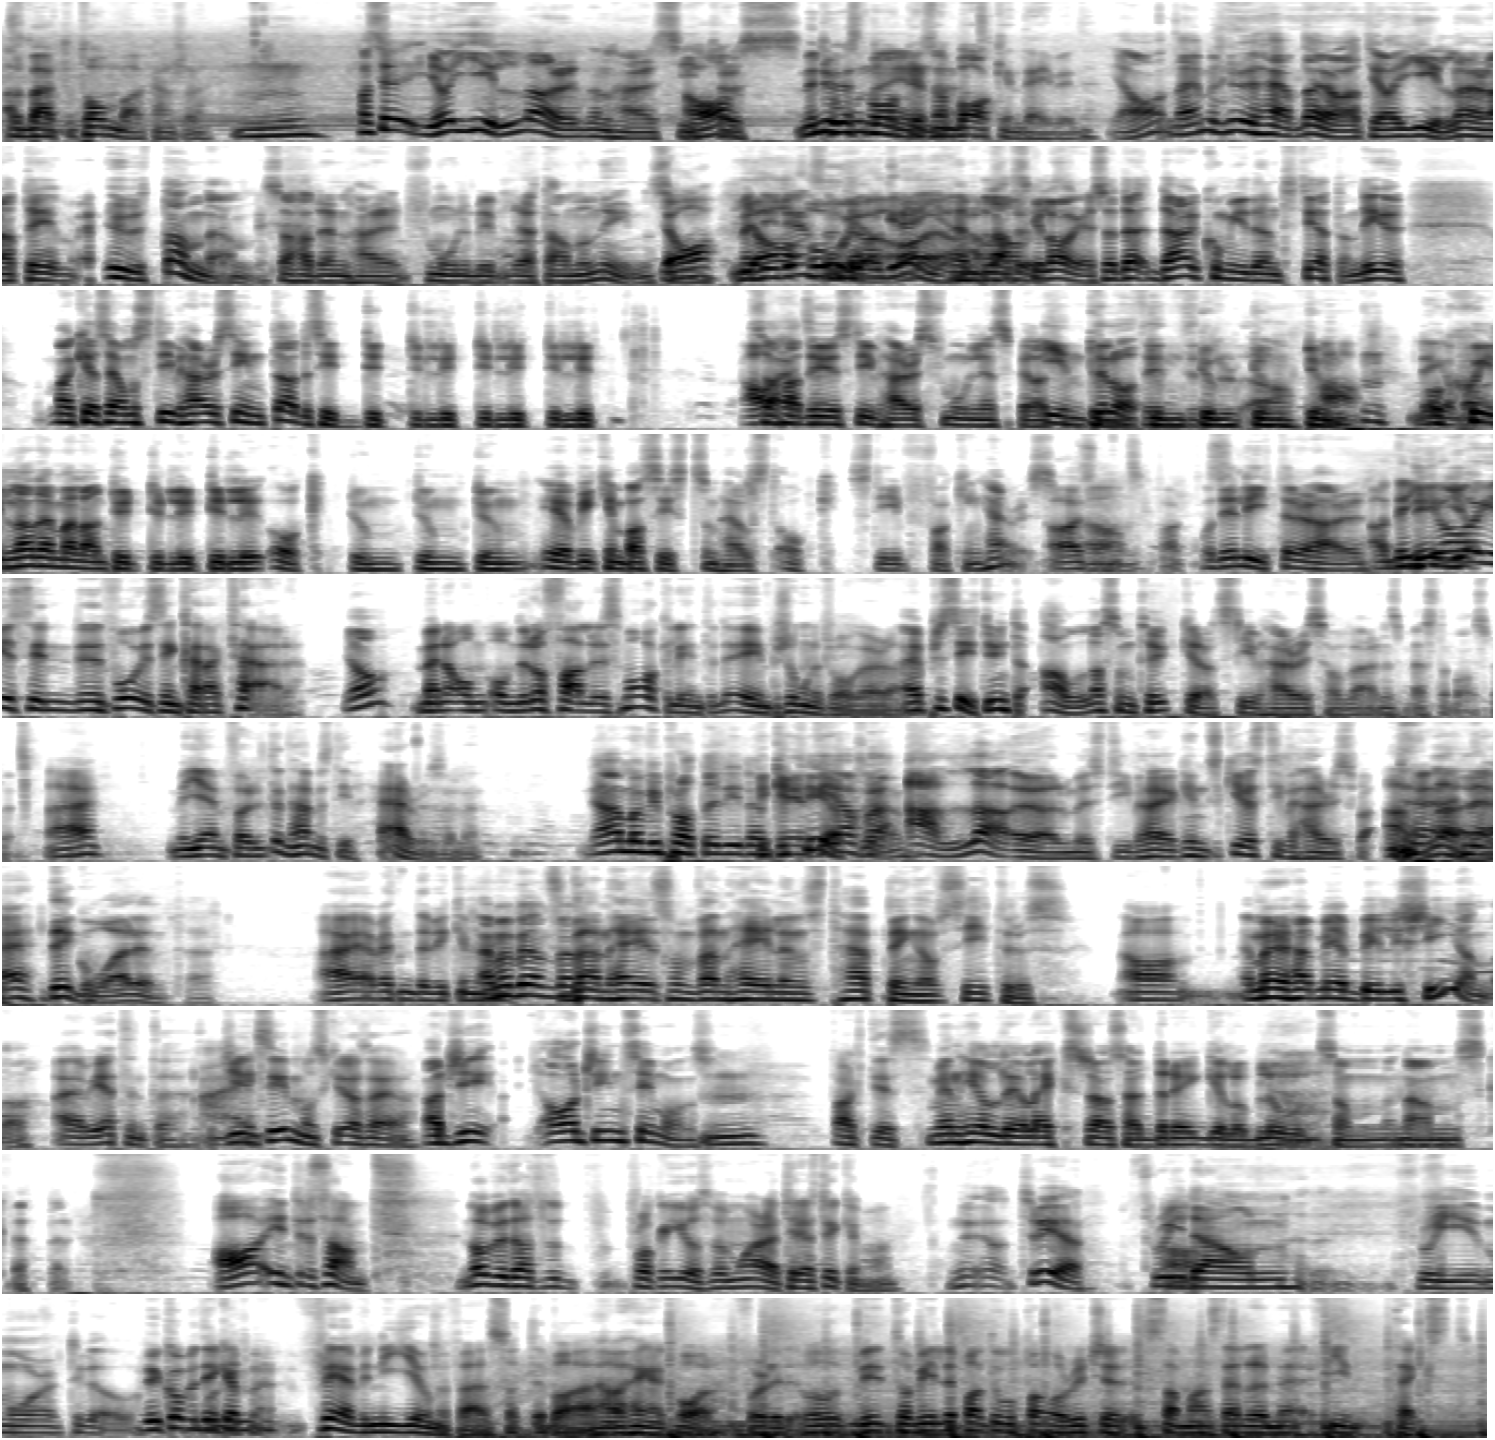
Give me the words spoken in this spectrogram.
Alberto Tomba kanske. Mm. Fast jag, jag gillar den här citrus men nu är smaken som baken David. Ja, nej men nu hävdar jag att jag gillar den, att det, utan den så hade den här förmodligen blivit rätt anonym. som Ja, men det Ja, är den som oh gör ja, grejen. ja, ja. En Ja, blaskelager. Så där, där kommer ju identiteten. Det är ju, man kan säga om Steve Harris inte hade sitt dytt, dytt, dytt, dytt, dytt, Ja, så hade ju Steve Harris förmodligen spelat Inte dum, låtit- dum, dum, dum, ja. dum. Ja, ligga Och skillnaden mellan dytt och dum, dum, dum är vilken basist som helst och Steve fucking Harris. Ja, det är sant. Och det är lite det här... Ja, det gör ju sin, den får ju sin karaktär. Ja, Men om, om det då faller i smak eller inte, det är en personlig fråga det där. nej, precis. Det är ju inte alla som tycker att Steve Harris har världens bästa basspel. Nej. Men jämför inte den här med Steve Harris eller? Ja, men vi pratar Vi kan identitet. inte jämföra alla öl med Steve Harris. Jag kan inte skriva Steve Harris på alla Nej, öl. nej. Det går inte. Nej, jag vet inte vilken... Nej, men vem, vem, Van Halen, som Van Halens tapping av citrus. Ja, ja, men det här med Billy Sheehan då? nej, jag vet inte. Gene Simmons skulle jag säga. Ja, Ge, ja Gene Simmons. Mm, faktiskt. Med en hel del extra så här dregel och blod som namnskvätter. Ja, intressant. Nu har vi då plockat i oss, vad många är det? Tre stycken va? Nu, ja, tre. Three Ja. down, three more to go. Vi kommer dricka Och lite mer. fler vid nio ungefär, så att det bara är att hänga kvar. Får det- och vi tar bilder på alltihopa och Richard sammanställer det med fin text.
